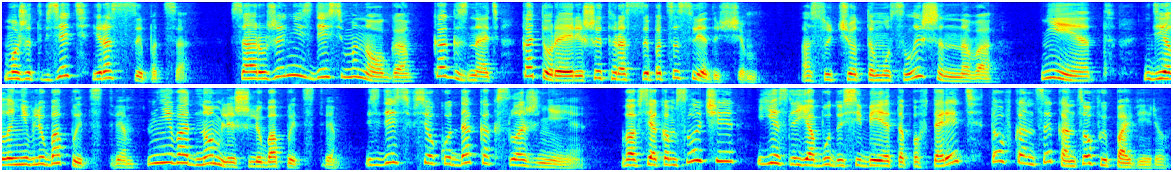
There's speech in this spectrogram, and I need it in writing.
может взять и рассыпаться. Сооружений здесь много. Как знать, которое решит рассыпаться следующим? А с учетом услышанного... Нет, дело не в любопытстве, не в одном лишь любопытстве. Здесь все куда как сложнее. Во всяком случае, если я буду себе это повторять, то в конце концов и поверю.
